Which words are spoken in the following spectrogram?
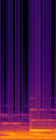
Bye.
